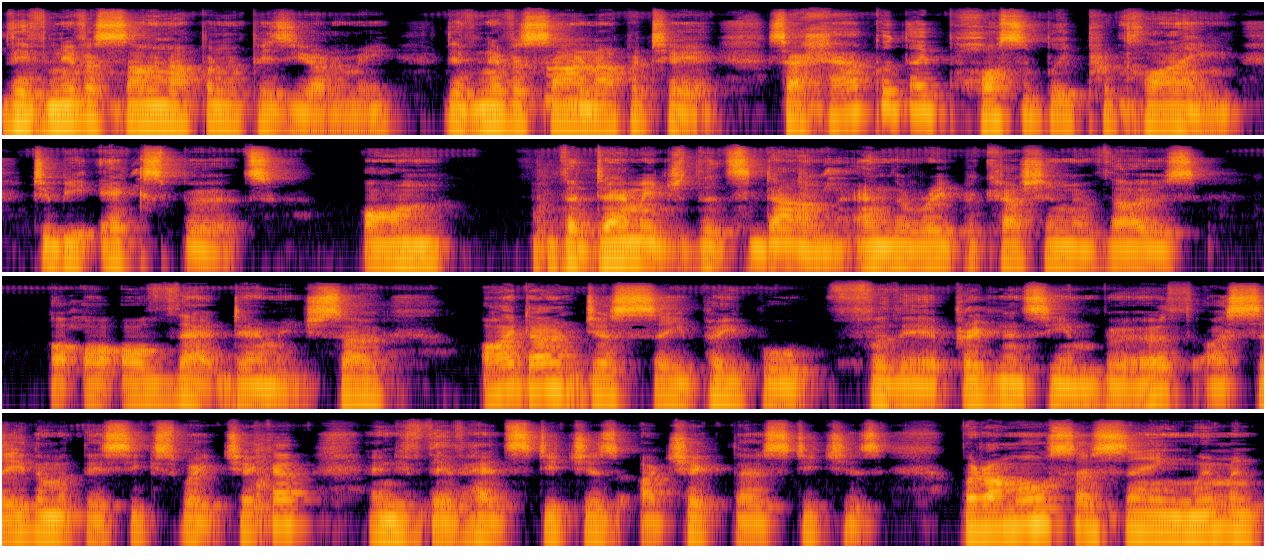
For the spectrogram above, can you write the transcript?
They've never sewn up an episiotomy. They've never sewn hmm. up a tear. So how could they possibly proclaim to be experts on the damage that's done and the repercussion of those of that damage? So I don't just see people for their pregnancy and birth. I see them at their six week checkup. And if they've had stitches, I check those stitches. But I'm also seeing women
